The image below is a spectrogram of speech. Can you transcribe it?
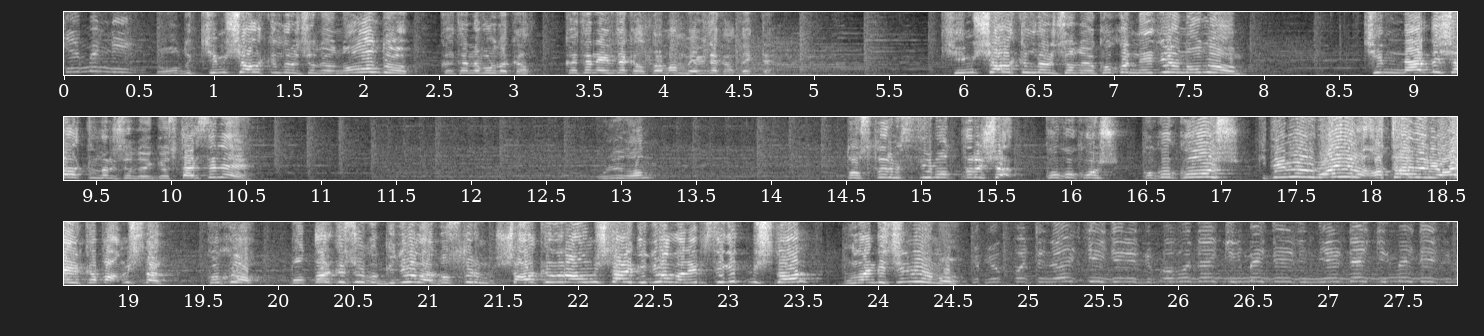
Gelmen lazım. Ne oldu? Kim şarkıları çalıyor? Ne oldu? Katana burada kal. Katana evde kal tamam mı? Evde kal bekle. Kim şarkıları çalıyor? Koko ne diyorsun oğlum? Kim nerede şarkıları çalıyor? Göstersene. O ne lan? Dostlarım Steve botları şa... Koko koş. Koko koş. Gidemiyorum. Hayır hata veriyor. Hayır kapatmışlar. Koko botlar kaçıyor. Koko gidiyorlar dostlarım. Şarkıları almışlar gidiyorlar. Hepsi gitmiş lan. Buradan geçilmiyor mu? Yok bakın her şeyi denedim. Havadan girmeyi denedim. Yerden girmeyi denedim.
